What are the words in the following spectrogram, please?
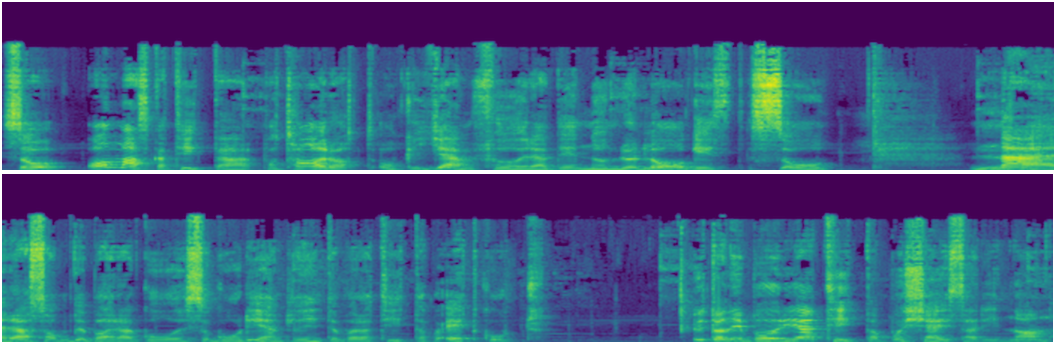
Så om man ska titta på tarot och jämföra det numerologiskt så nära som det bara går så går det egentligen inte bara att titta på ett kort. Utan ni börjar titta på kejsarinnan.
